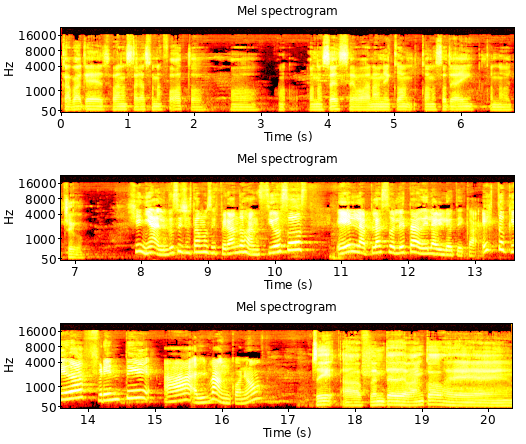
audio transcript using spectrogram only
capaz que se van a sacar una foto o, o, o no sé, se van a unir con, con nosotros ahí, con los chicos. Genial, entonces ya estamos esperando ansiosos en la plazoleta de la biblioteca. Esto queda frente a- al banco, ¿no? Sí, a frente de banco, eh,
